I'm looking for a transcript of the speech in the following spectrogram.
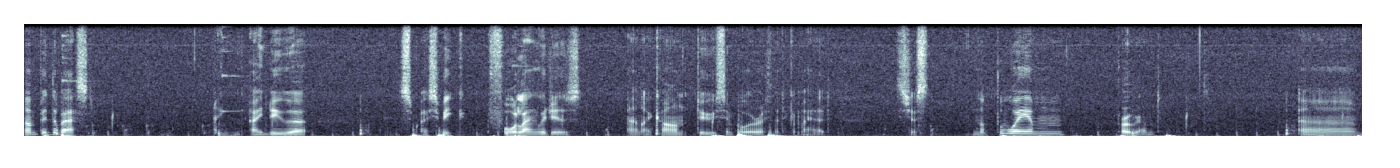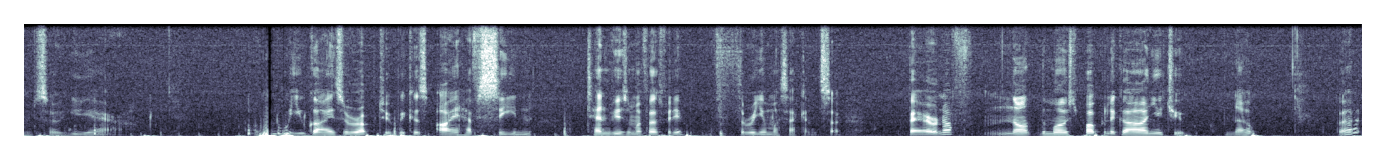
not been the best. I, I do. Uh, I speak four languages, and I can't do simple arithmetic in my head. It's just not the way I'm programmed. Um, so yeah. You guys are up to, because I have seen 10 views on my first video, 3 on my second, so fair enough. Not the most popular guy on YouTube. Nope. But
